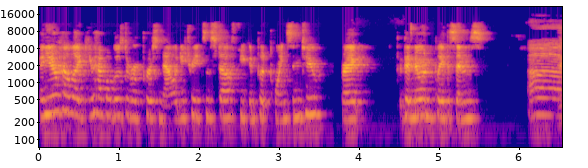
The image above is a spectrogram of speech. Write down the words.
And you know how like you have all those different personality traits and stuff you can put points into, right? Did no one play The Sims? Uh,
